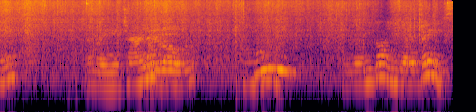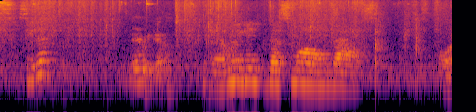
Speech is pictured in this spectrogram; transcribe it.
Okay? And then you turn Turn it. it over. Mhm. And there you go, and you get a base. See that? There we go. Okay, I'm gonna get the small bags for,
